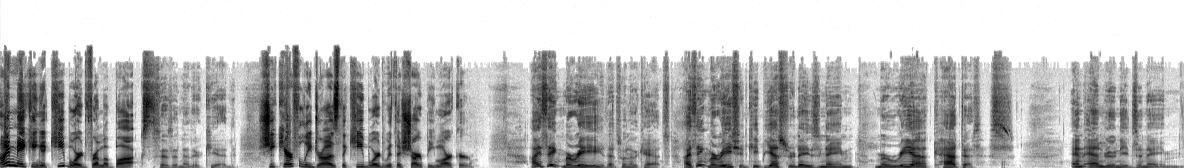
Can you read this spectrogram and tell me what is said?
I'm making a keyboard from a box. says another kid. She carefully draws the keyboard with a Sharpie marker. I think Marie, that's one of the cats, I think Marie should keep yesterday's name Maria Catus. And Andrew needs a name.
